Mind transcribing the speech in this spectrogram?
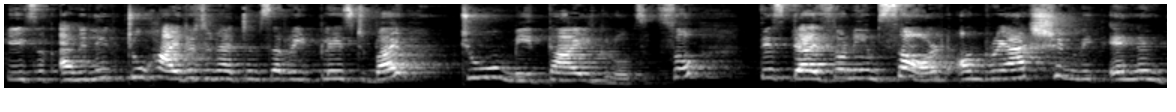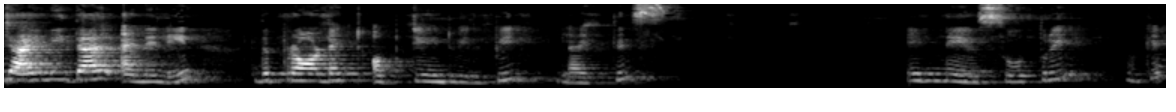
case of aniline, two hydrogen atoms are replaced by two methyl groups. So, this diazonium salt on reaction with N and dimethyl aniline, the product obtained will be like this. NaSO3, okay,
